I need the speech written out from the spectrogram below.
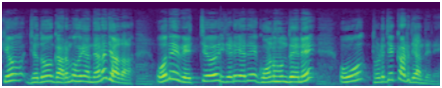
ਕਿਉਂ? ਜਦੋਂ ਗਰਮ ਹੋ ਜਾਂਦਾ ਨਾ ਜ਼ਿਆਦਾ ਉਹਦੇ ਵਿੱਚ ਜਿਹੜੇ ਇਹਦੇ ਗੁਣ ਹੁੰਦੇ ਨੇ ਉਹ ਥੋੜੇ ਜਿਹੇ ਘਟ ਜਾਂਦੇ ਨੇ।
